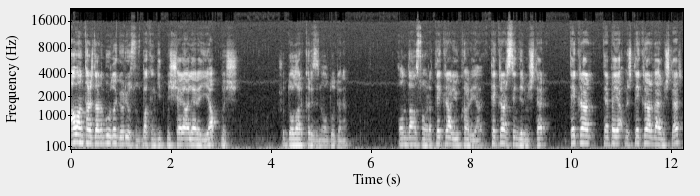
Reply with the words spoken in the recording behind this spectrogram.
avantajlarını burada görüyorsunuz. Bakın gitmiş şelalere yapmış. Şu dolar krizinin olduğu dönem. Ondan sonra tekrar yukarıya, tekrar sindirmişler. Tekrar tepe yapmış, tekrar vermişler.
